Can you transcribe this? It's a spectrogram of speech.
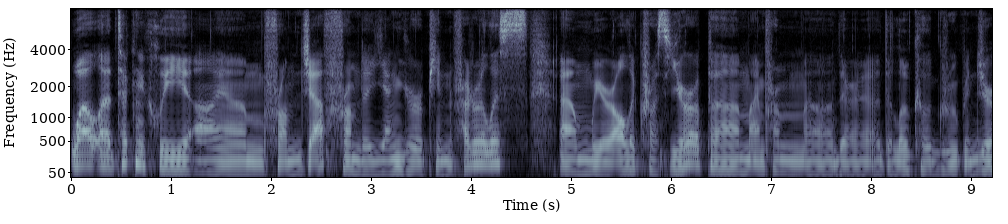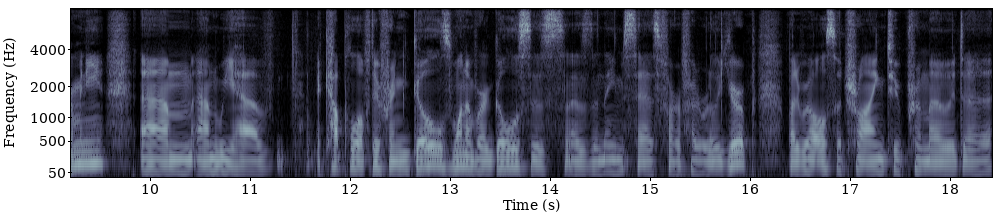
Well, uh, technically, I am from JEF, from the Young European Federalists. Um, we are all across Europe. Um, I'm from uh, the, the local group in Germany. Um, and we have a couple of different goals. One of our goals is, as the name says, for Federal Europe, but we're also trying to promote uh,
